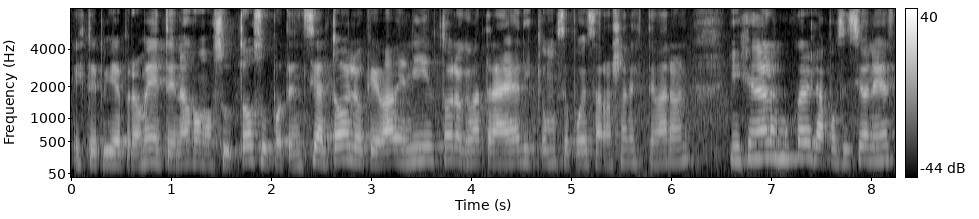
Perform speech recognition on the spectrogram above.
este pibe promete, ¿no? Como su, todo su potencial, todo lo que va a venir, todo lo que va a traer y cómo se puede desarrollar este varón. Y en general las mujeres la posición es,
